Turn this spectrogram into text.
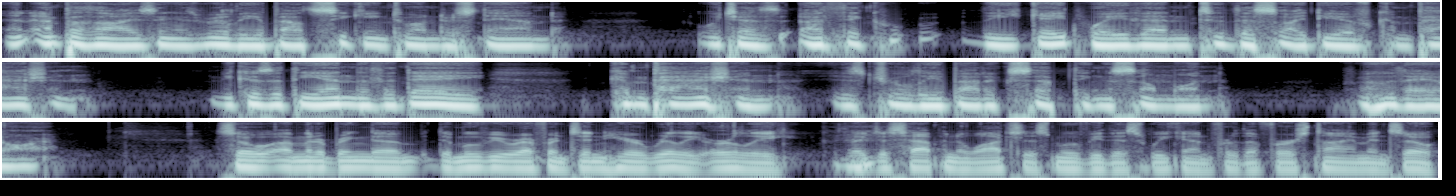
And empathizing is really about seeking to understand which is, I think, the gateway then to this idea of compassion. Because at the end of the day, compassion is truly about accepting someone for who they are. So I'm going to bring the the movie reference in here really early because mm-hmm. I just happened to watch this movie this weekend for the first time, and so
